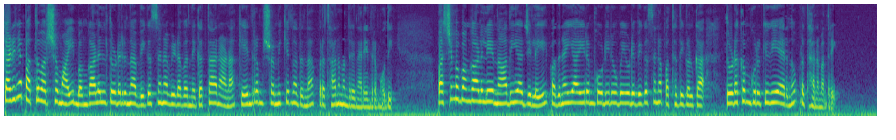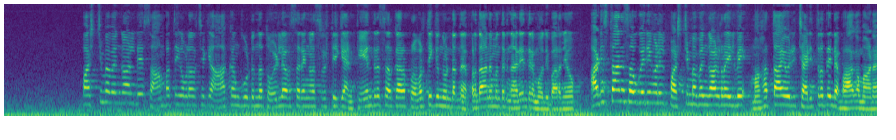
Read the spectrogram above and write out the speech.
കഴിഞ്ഞ പത്ത് വർഷമായി ബംഗാളിൽ തുടരുന്ന വികസന വിടവ് നികത്താനാണ് കേന്ദ്രം ശ്രമിക്കുന്നതെന്ന് പ്രധാനമന്ത്രി നരേന്ദ്രമോദി. പശ്ചിമ ബംഗാളിലെ നാദിയ ജില്ലയിൽ പതിനയ്യായിരം കോടി രൂപയുടെ വികസന പദ്ധതികൾക്ക് തുടക്കം കുറിക്കുകയായിരുന്നു പ്രധാനമന്ത്രി. പശ്ചിമ ബംഗാളിന്റെ സാമ്പത്തിക വളർച്ചയ്ക്ക് ആക്കം കൂട്ടുന്ന തൊഴിലവസരങ്ങൾ സൃഷ്ടിക്കാൻ കേന്ദ്ര സർക്കാർ പ്രവർത്തിക്കുന്നുണ്ടെന്ന് പ്രധാനമന്ത്രി നരേന്ദ്രമോദി പറഞ്ഞു. അടിസ്ഥാന സൗകര്യങ്ങളിൽ പശ്ചിമ ബംഗാൾ റെയിൽവേ മഹത്തായ ഒരു ചരിത്രത്തിന്റെ ഭാഗമാണ്.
